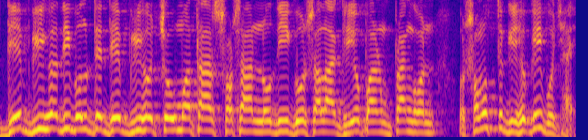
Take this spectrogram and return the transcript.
দেবগৃহাদি বলতে দেবগৃহ, চৌমাথা, শ্মশান, নদী, গোশালা, গৃহ প্রাং- প্রাঙ্গণ ও সমস্ত গৃহকেই বোঝায়।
